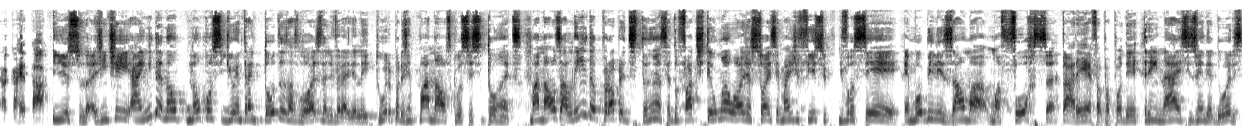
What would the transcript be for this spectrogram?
acarretar. Isso, a gente ainda não, não conseguiu entrar em todas as lojas da livraria leitura, por exemplo, Manaus, que você citou antes. Manaus, além da própria distância, do fato de ter uma loja só e ser mais difícil de você é, mobilizar uma, uma força, tarefa para poder treinar esses vendedores,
